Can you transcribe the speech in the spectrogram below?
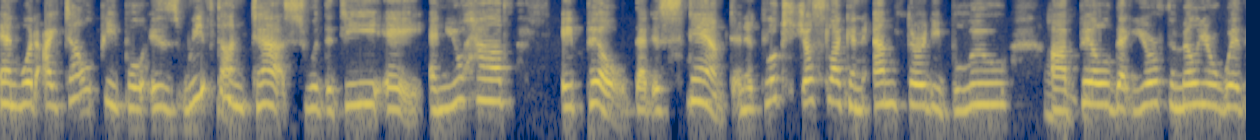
And what I tell people is we've done tests with the DEA, and you have a pill that is stamped and it looks just like an M30 blue uh, mm-hmm. pill that you're familiar with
